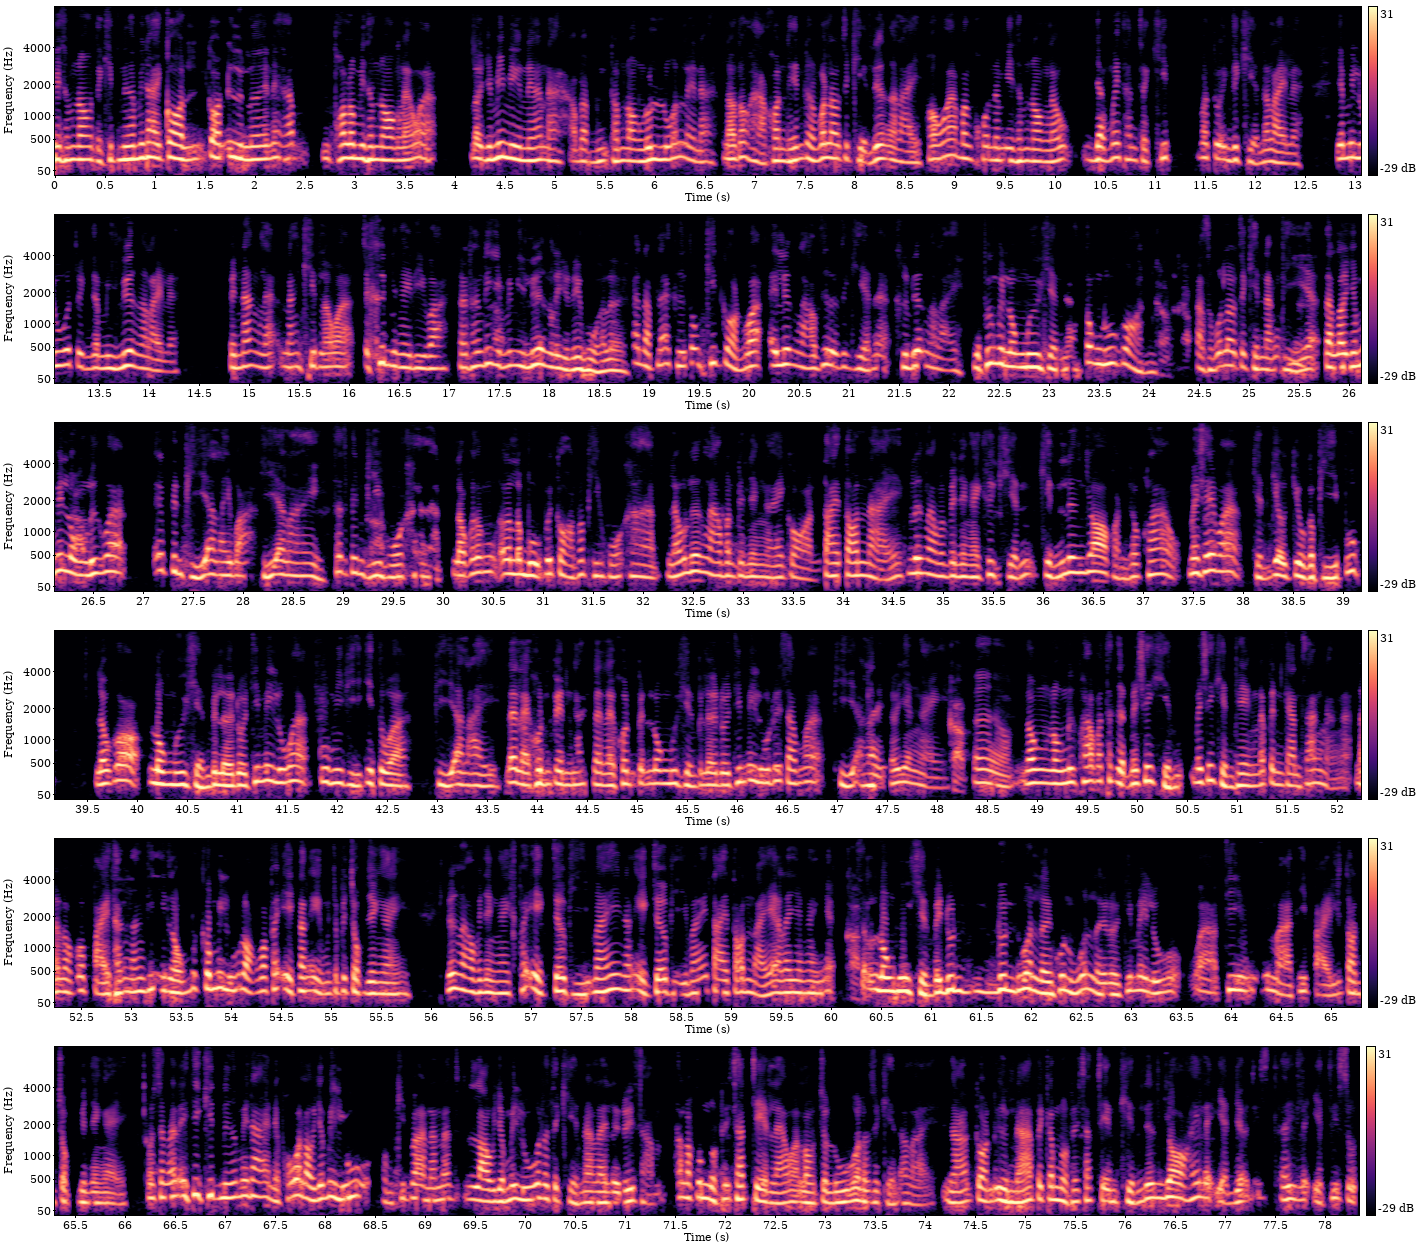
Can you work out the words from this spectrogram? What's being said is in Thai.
มีทำนองแต่คิดเนื้อไม่ได้ก่อนก่อนอื่นเลยนะครับพอเรามีทำนองแล้วอะเรายังไม่มีเนื้อนะเอาแบบทำนองล้วนๆเลยนะ เราต้องหาคอนเทนต์ก่อนว่าเราจะเขียนเรื่องอะไร เพราะว่าบางคนน่ะมีทำนองแล้วยังไม่ทันจะคิดว่าตัวเองจะเขียนอะไรเลย ยังไม่รู้ว่าตัวเองจะมีเรื่องอะไรเลยไปนั่งและนั่งคิดแล้วว่าจะขึ้นยังไงดีวะทั้งทั้งๆที่ยังไม่มีเรื่องอะไรอยู่ในหัวเลย อันดับแรกคือต้องคิดก่อนว่าไอ้เรื่องราวที่เราจะเขียนน่ะคือเรื่องอะไรอย่าเพิ่งไปลงมือเขียนนะต้องรู้ก่อนครับครับอะสมมติเราจะเขียนหนังผีอะแต่เรายังไม่ลงลึกว่า เอ๊ะเป็นผีอะไรวะ ผีอะไร ถ้าจะเป็นผีครับหัวขาด เราก็ต้องเออระบุไปก่อนว่าผีหัวขาด แล้วเรื่องราวมันเป็นยังไงก่อน ตายตอนไหน เรื่องราวมันเป็นยังไง คือเขียนเขียนเรื่องย่อก่อนคร่าวๆ ไม่ใช่ว่าเขียนเกี่ยวเกี่ยวกับผีปุ๊บ แล้วก็ลงมือเขียนไปเลย โดยที่ไม่รู้ว่ากูมีผีกี่ตัว ผีอะไร หลาย ๆ คนเป็นนะ หลาย ๆ คนเป็นลงมือเขียนไปเลย โดยที่ไม่รู้ด้วยซ้ำว่าผีอะไรแล้วยังไง ครับ เออ ลองลองนึกภาพว่าถ้าเกิดไม่ใช่เขียนไม่ใช่เขียนเพลงแล้วเป็นการสร้างหนังอะแล้วเราก็ไปทั้งทั้งที่เราก็ไม่รู้หรอกว่าพระเอกนางเอกมันจะไปจบยังไง เรื่องราวเป็นยังไง พระเอกเจอผีไหมนางเอกเจอผีไหมตายตอนไหนอะไรยังไงเงี้ยครับ ลงมือเขียนไปดุนดุนด้วนเลยหุ้นหุ้นเลยโดยที่ไม่รู้ว่าที่ที่มาที่ไปหรือตอนจบเป็นยังไง เพราะฉะนั้นไอ้ที่คิดเนื้อไม่ได้เนี่ยเพราะว่าเรายังไม่รู้ ผมคิดว่านั้นนะเรายังไม่รู้ว่าเราจะเขียนอะไรเลยด้วยซ้ำถ้าเรากำหนดให้ชัดเจนแล้วอะเราจะรู้ว่าเราจะเขียนอะไรนะก่อนอื่นนะไปกำหนดให้ชัดเจนเขียนเรื่องย่อให้ละเอียดเยอะที่ให้ละเอียดที่สุด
